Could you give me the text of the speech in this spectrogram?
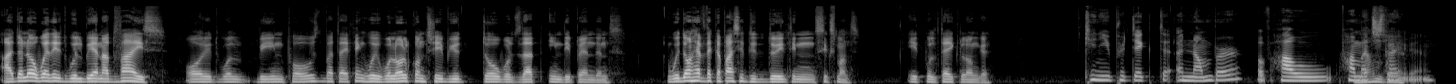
I don't know whether it will be an advice or it will be imposed, but I think we will all contribute towards that independence. We don't have the capacity to do it in six months. It will take longer. Can you predict a number of how how much time?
